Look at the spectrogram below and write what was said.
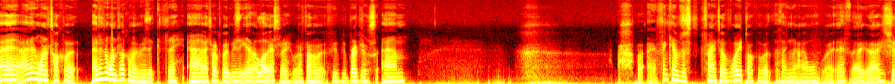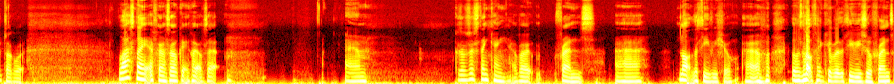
I, I didn't want to talk about I didn't want to talk about music today. Uh, I talked about music a lot yesterday when I was talking about Phoebe Bridgers. Um, but I think I'm just trying to avoid talking about the thing that I. I, I, I should talk about. Last night I found myself getting quite upset. Um, because I was just thinking about Friends. Uh, not the TV show. Um, I was not thinking about the TV show Friends.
